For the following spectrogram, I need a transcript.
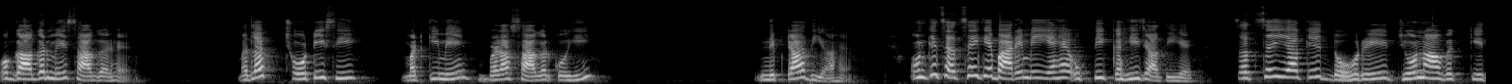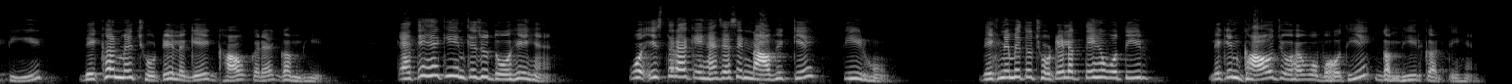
वो गागर में सागर है। मतलब छोटी सी मटकी में बड़ा सागर को ही निपटा दिया है। उनके सत्सई के बारे में यह उक्ति कही जाती है, सत्सैया के दोहरे जो नावक के तीर देखन में छोटे लगे, घाव करे, गंभीर। कहते हैं कि इनके जो दोहे हैं, वो इस तरह के हैं जैसे नाविक के तीर हों। देखने में तो छोटे लगते हैं वो तीर, लेकिन घाव जो है वो बहुत ही गंभीर करते हैं।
